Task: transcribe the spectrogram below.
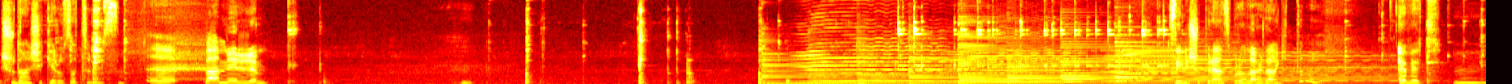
Şuradan şeker uzatır mısın? Ee, ben veririm. Senin şu prens buralardan gitti mi? Evet. Hmm.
